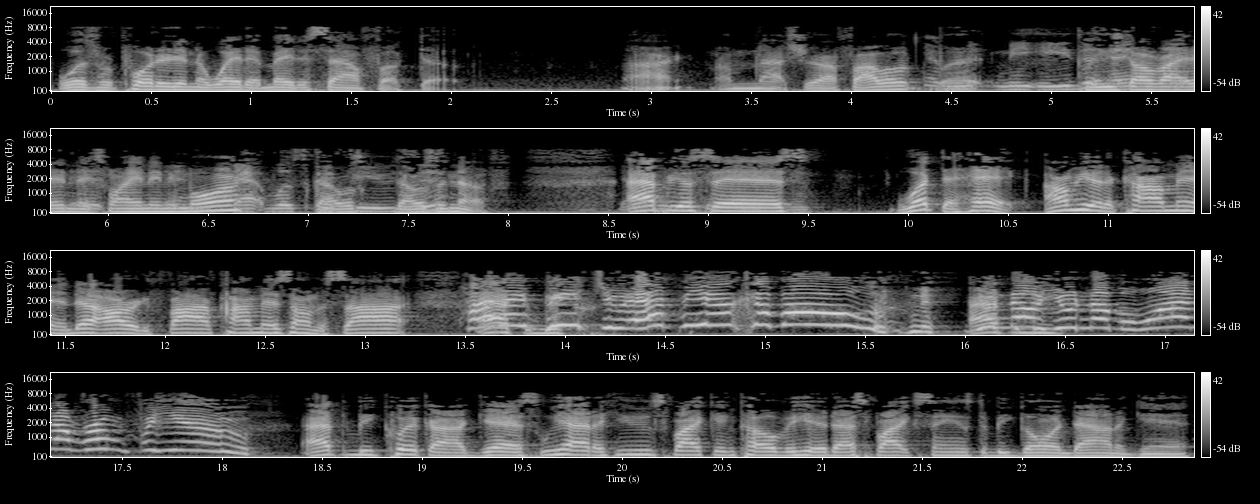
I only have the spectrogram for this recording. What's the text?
was reported in a way that made it sound fucked up. All right. I'm not sure I followed, but me either. Please don't write in and explain anymore. That was confusing. That was, that was enough. That Appia was says, what the heck? I'm here to comment and there are already five comments on the side. How they beat you, Appia? Come on. You know be, you're number one. I'm rooting for you. I have to be quicker, I guess. We had a huge spike in COVID here. That spike seems to be going down again.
